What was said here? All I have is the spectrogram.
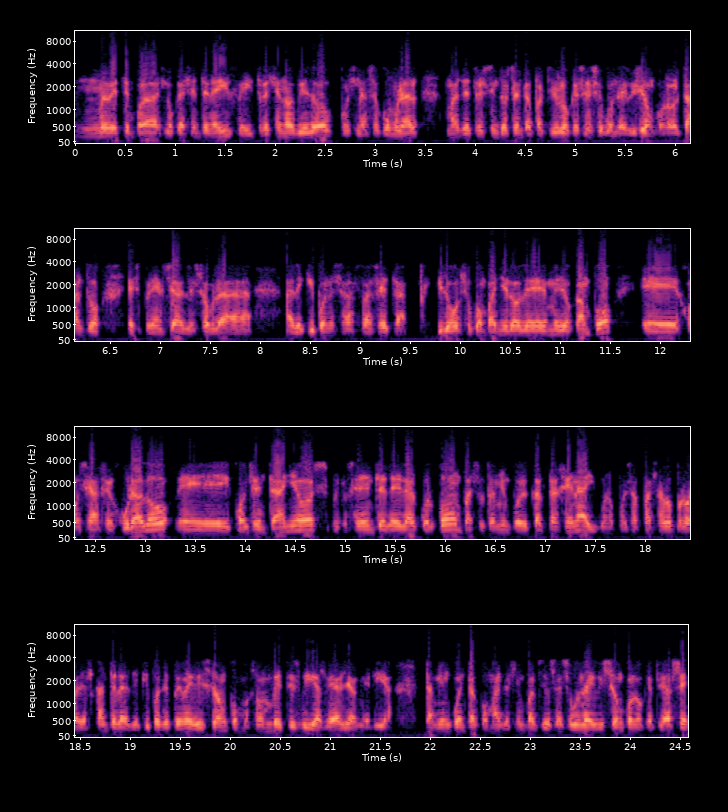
nueve temporadas lo que es en Tenerife y tres en Oviedo, pues le hace acumular más de 330 partidos lo que es en segunda división, con lo tanto experiencia le sobra al equipo en esa faceta. Y luego su compañero de medio campo, eh, José Ángel Jurado, eh, con 30 años, procedente del Alcorcón, pasó también por el Cartagena y bueno, pues ha pasado por varias canteras de equipos de primera división como son Betis, Villarreal y Almería. También cuenta con más de 100 partidos en segunda división, con lo que te hace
